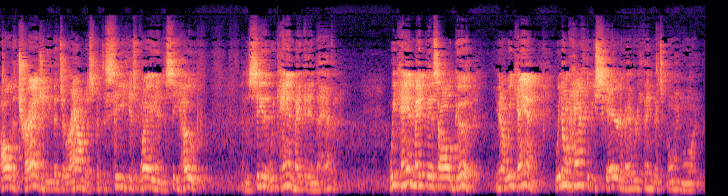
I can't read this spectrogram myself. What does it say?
all the tragedy that's around us, but to see his way and to see hope and to see that we can make it into heaven. We can make this all good. You know, we can. We don't have to be scared of everything that's going on.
